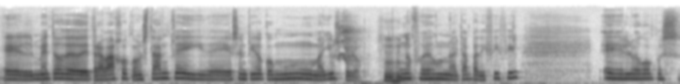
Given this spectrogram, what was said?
el método de trabajo constante y de sentido común mayúsculo. No fue una etapa difícil. Eh, luego, pues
